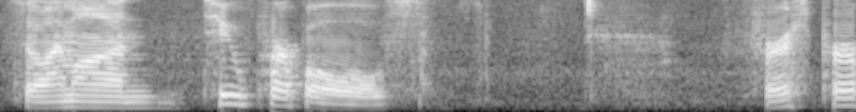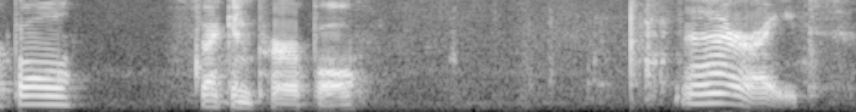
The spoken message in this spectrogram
So I'm on two purples. First purple, second purple. All right.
